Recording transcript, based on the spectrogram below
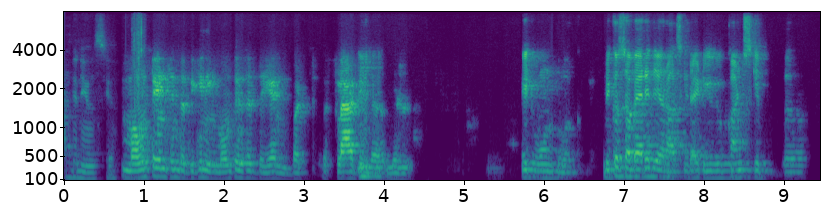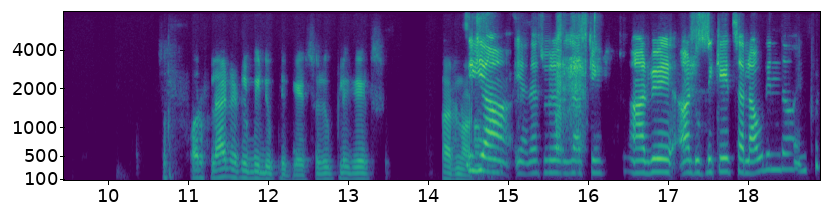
Continuous, yeah. mountains in the beginning, mountains at the end, but flat in the middle? it won't work because sub-array they are asking, right? You, you can't skip. Uh, So for flat, it will be duplicates. So duplicates are not. Yeah, yeah, that's what I was asking. Are we are duplicates allowed in the input?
